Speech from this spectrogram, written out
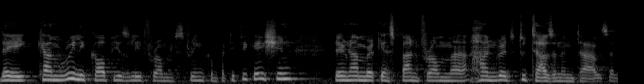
They come really copiously from string compactification. Their number can span from uh, 100 to 1,000 and 1,000.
